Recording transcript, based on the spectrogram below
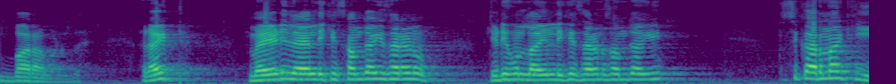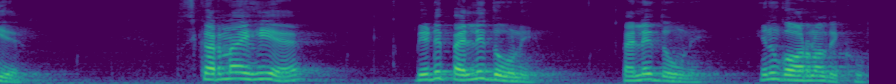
12 ਬਣਦਾ ਰਾਈਟ ਮੈਂ ਜਿਹੜੀ ਲਾਈਨ ਲਿਖੀ ਸਮਝ ਆ ਗਈ ਸਾਰਿਆਂ ਨੂੰ? ਜਿਹੜੀ ਹੁਣ ਲਾਈਨ ਲਿਖੀ ਸਾਰਿਆਂ ਨੂੰ ਸਮਝ ਆ ਗਈ? ਤੁਸੀਂ ਕਰਨਾ ਕੀ ਹੈ? ਤੁਸੀਂ ਕਰਨਾ ਇਹ ਹੈ ਵੀ ਜਿਹੜੇ ਪਹਿਲੇ ਦੋ ਨੇ, ਪਹਿਲੇ ਦੋ ਨੇ। ਇਹਨੂੰ ਗੌਰ ਨਾਲ ਦੇਖੋ।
